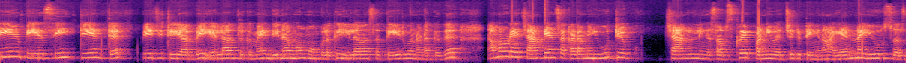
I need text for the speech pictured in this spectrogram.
டிஎன்பிஎஸ்சி டிஎன்டெட் பிஜிடிஆர்பி எல்லாத்துக்குமே தினமும் உங்களுக்கு இலவச தேர்வு நடக்குது. நம்மளுடைய சாம்பியன்ஸ் அகாடமி யூடியூப் சேனல் நீங்கள் சப்ஸ்கிரைப் பண்ணி வச்சுக்கிட்டிங்கன்னா என்ன uses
